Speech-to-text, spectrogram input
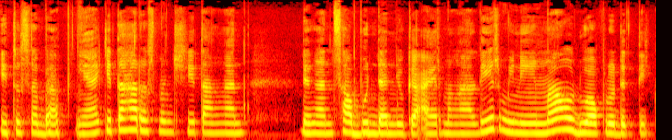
Itu sebabnya kita harus mencuci tangan dengan sabun dan juga air mengalir minimal 20 detik.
